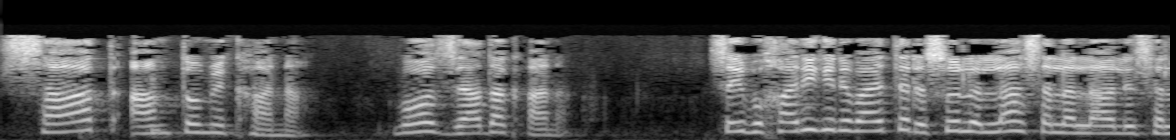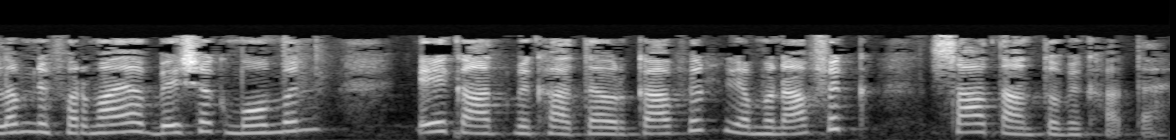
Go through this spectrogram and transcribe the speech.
سات آنتوں میں کھانا، بہت زیادہ کھانا۔ صحیح بخاری کی روایت رسول اللہ صلی اللہ علیہ وسلم نے فرمایا، بے شک مومن ایک آنت میں کھاتا ہے اور کافر یا منافق سات آنتوں میں کھاتا ہے۔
